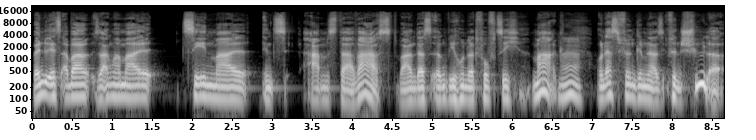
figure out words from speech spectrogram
Wenn du jetzt aber, sagen wir mal, zehnmal ins abends da warst, waren das irgendwie 150 Mark. Und das für ein Gymnasium, für einen Schüler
